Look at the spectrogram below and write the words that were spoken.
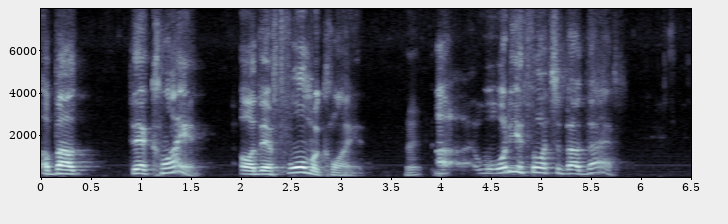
about their client or their former client. Right. Uh, what are your thoughts about that?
